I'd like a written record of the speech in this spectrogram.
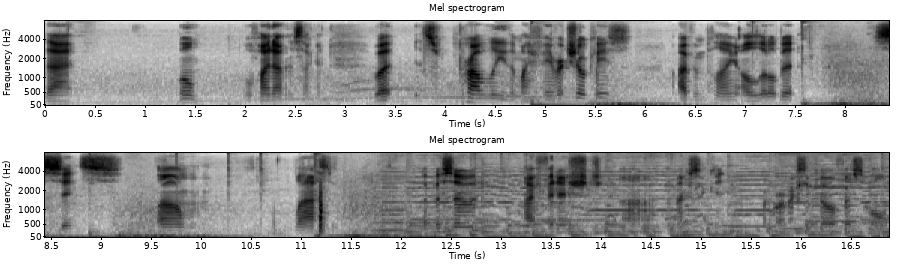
that, well, we'll find out in a second. But it's probably the, my favorite showcase. I've been playing a little bit since, um, last episode. I finished, uh, Mexican, or Mexico Festival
